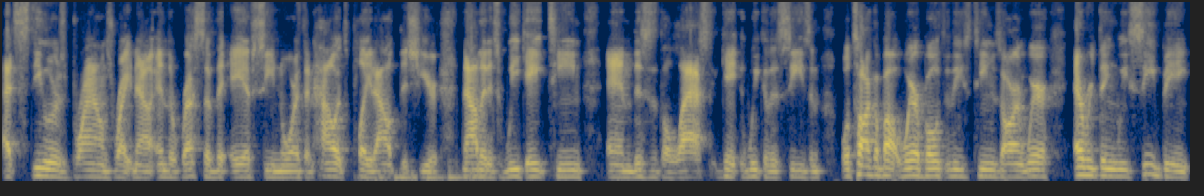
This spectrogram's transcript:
at Steelers Browns right now and the rest of the AFC North and how it's played out this year. Now that it's Week 18 and this is the last week of the season, we'll talk about where both of these teams are and where everything we see being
